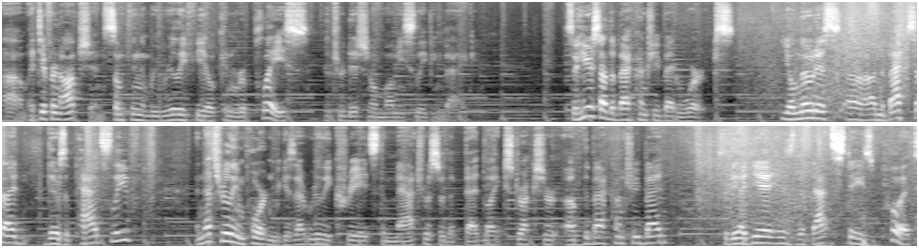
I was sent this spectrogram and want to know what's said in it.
um, a different option, something that we really feel can replace the traditional mummy sleeping bag. So here's how the backcountry bed works. You'll notice uh, on the backside there's a pad sleeve, and that's really important because that really creates the mattress or the bed-like structure of the backcountry bed. So the idea is that that stays put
